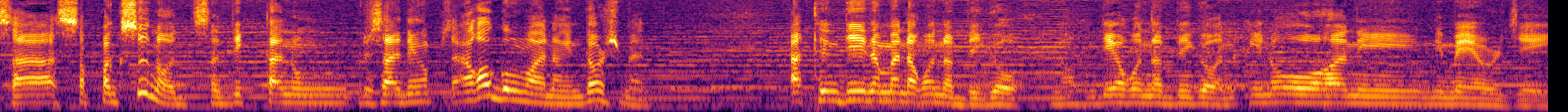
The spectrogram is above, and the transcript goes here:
sa sa pagsunod sa dikta ng presiding officer, ako gumawa ng endorsement. At hindi naman ako nabigo, no? Hindi ako nabigo. Inuuha ni, ni Mayor Jay.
